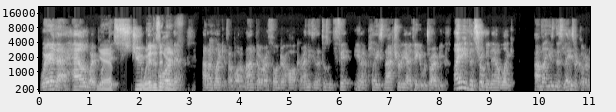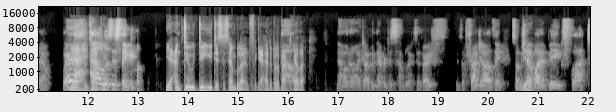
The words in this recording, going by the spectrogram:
Where the hell do I put Yeah. this stupid Where does it board live? now? And I'm like, if I bought a Manta or a Thunderhawk or anything that doesn't fit in a place naturally, I think it would drive me. I'm even struggling now. Like, I'm not using this laser cutter now. Where Yeah, the hell does this thing go? Yeah, and do do you disassemble it and forget how to put it back No. together? No, no, I, I would never disassemble it. It's a very, it's a fragile thing. So I'm just Yeah. gonna buy a big flat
